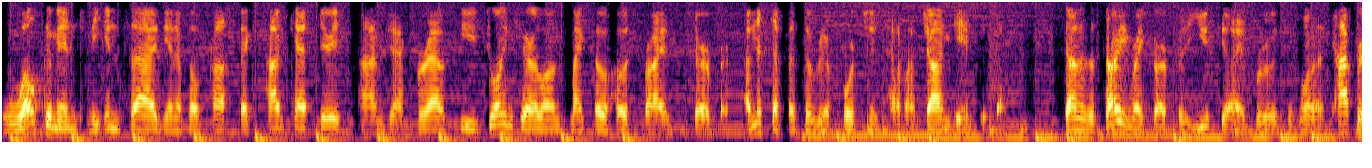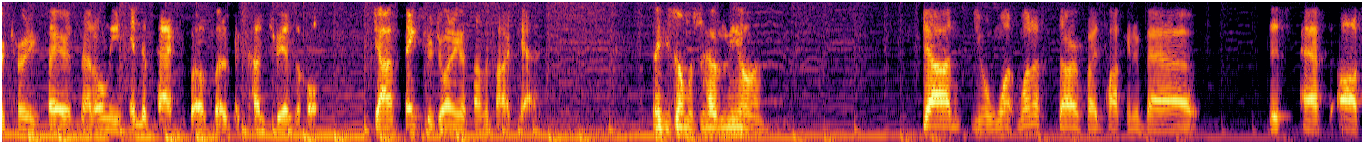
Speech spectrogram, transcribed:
Welcome into the Inside the NFL Prospects podcast series. I'm Jack Borowski, joined here along with my co-host Brian Sturber. On this episode, we are fortunate to have on John Gaines with us. John is a starting right guard for the UCLA Bruins and one of the top returning players not only in the Pac-12 but in the country as a whole. John, thanks for joining us on the podcast. Thank you so much for having me on. John, you know, want, want to start by talking about this past off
